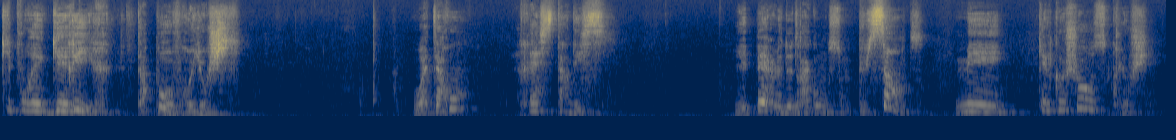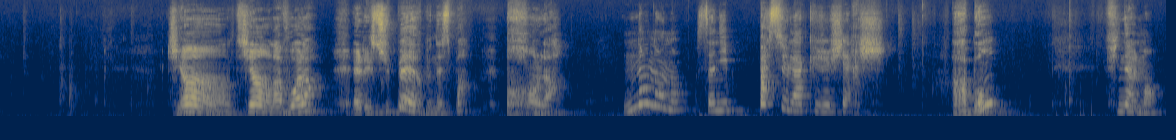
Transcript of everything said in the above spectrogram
qui pourrait guérir ta pauvre Yoshi. Wataru reste indécis. Les perles de dragon sont puissantes, mais quelque chose clochait. Tiens, tiens, la voilà. Elle est superbe, n'est-ce pas? Prends-la. Non, non, non, ça n'est pas cela que je cherche. Ah bon? Finalement,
